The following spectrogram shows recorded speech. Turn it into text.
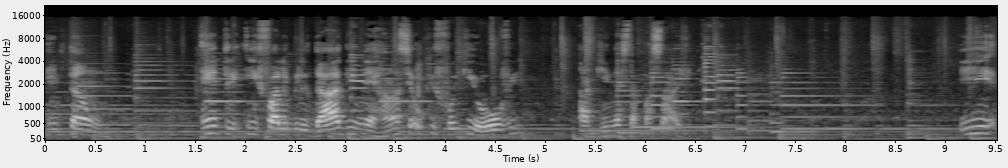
Então, entre infalibilidade e inerrância, o que foi que houve aqui nesta passagem? E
